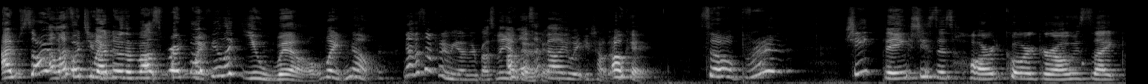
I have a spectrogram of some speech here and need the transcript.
I'm sorry Uh, to let's- put you wait. under the bus, but I feel like you will. Wait, no, no, that's not putting me under the bus. But yeah, Okay, let's okay. evaluate each other. Okay, so Bryn, she thinks she's this hardcore girl who's like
